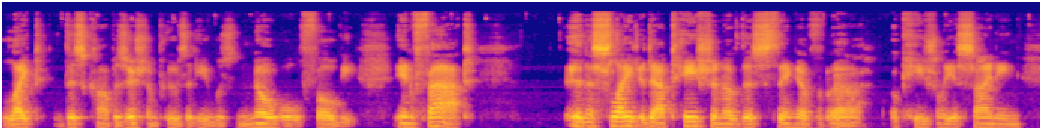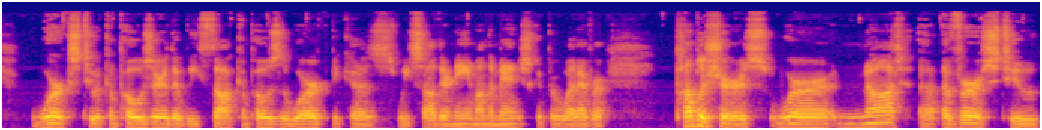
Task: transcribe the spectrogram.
liked this composition proves that he was no old fogey. In fact, in a slight adaptation of this thing of uh, occasionally assigning works to a composer that we thought composed the work because we saw their name on the manuscript or whatever, publishers were not uh, averse to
